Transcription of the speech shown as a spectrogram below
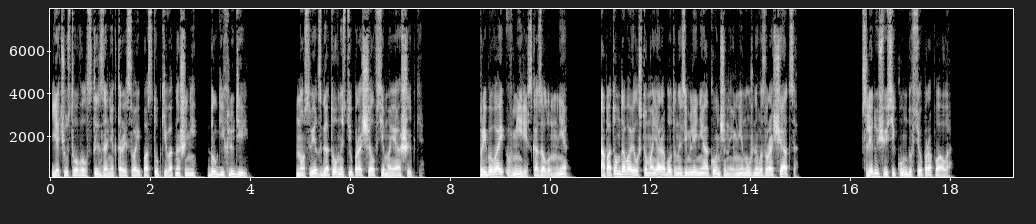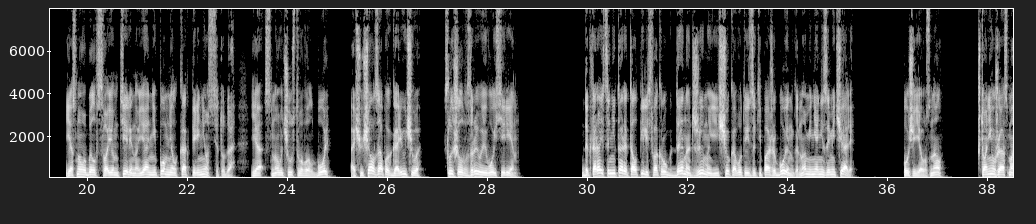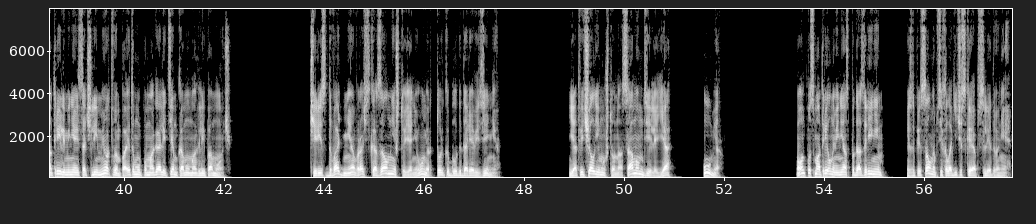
Я чувствовал стыд за некоторые свои поступки в отношении других людей. Но Свет с готовностью прощал все мои ошибки. «Пребывай в мире», — сказал он мне, а потом добавил, что моя работа на Земле не окончена, и мне нужно возвращаться. В следующую секунду все пропало. Я снова был в своем теле, но я не помнил, как перенесся туда. Я снова чувствовал боль, ощущал запах горючего, слышал взрывы и вой сирен. Доктора и санитары толпились вокруг Дэна, Джима и еще кого-то из экипажа Боинга, но меня не замечали. Позже я узнал, что они уже осмотрели меня и сочли мертвым, поэтому помогали тем, кому могли помочь. Через два дня врач сказал мне, что я не умер только благодаря везению. Я отвечал ему, что на самом деле я умер. Он посмотрел на меня с подозрением и записал на психологическое обследование.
